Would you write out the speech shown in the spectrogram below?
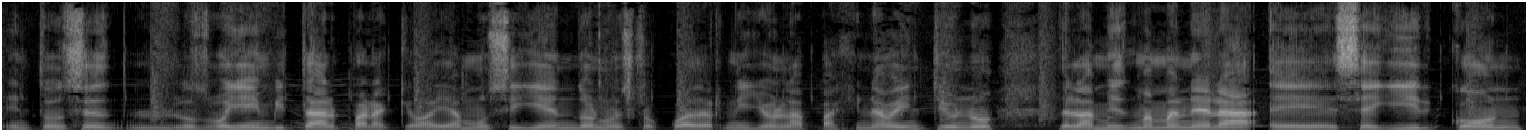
Entonces los voy a invitar para que vayamos siguiendo nuestro cuadernillo en la página 21. De la misma manera, eh, seguir con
